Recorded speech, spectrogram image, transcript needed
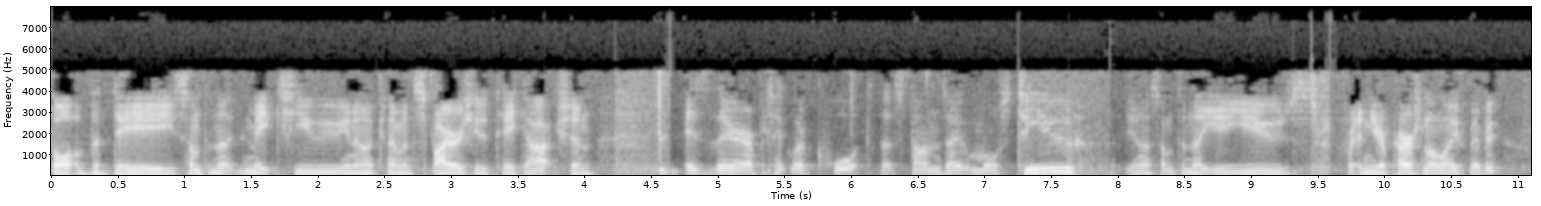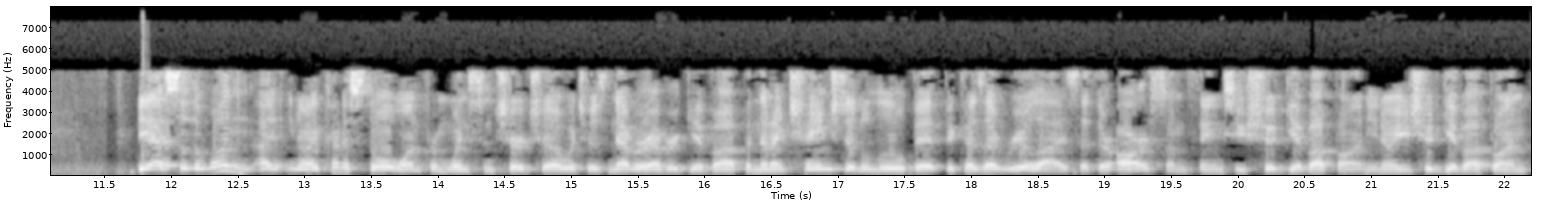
thought of the day, something that makes you you know kind of inspires you to take action. Is there a particular quote that stands out most to you? You know, something that you use in your personal life, maybe. Yeah, so the one I you know I kind of stole one from Winston Churchill, which was never ever give up, and then I changed it a little bit because I realized that there are some things you should give up on. You know, you should give up on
